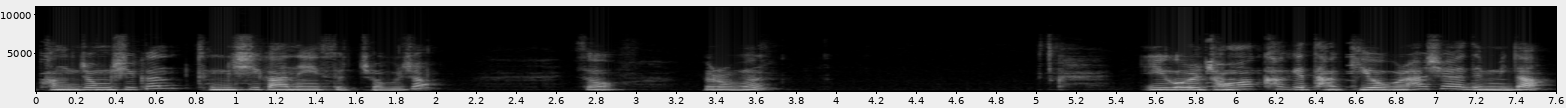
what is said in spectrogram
방정식은 등식 안에 있었죠. 그죠? 그래서 여러분 이걸 정확하게 다 기억을 하셔야 됩니다.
